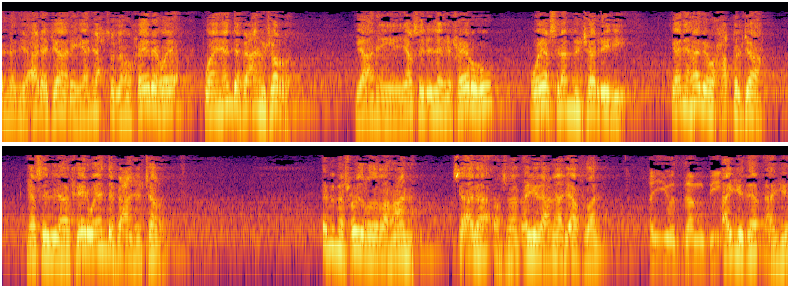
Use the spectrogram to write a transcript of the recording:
الذي على جاره يعني يحصل له خيره وأن يندفع عنه شره. يعني يصل إليه خيره ويسلم من شره. يعني هذا هو حق الجار. يصل إلى خير ويندفع عنه الشر. ابن مسعود رضي الله عنه سأل أي الأعمال أفضل؟ أي الذنب؟ أي ذنب أي,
